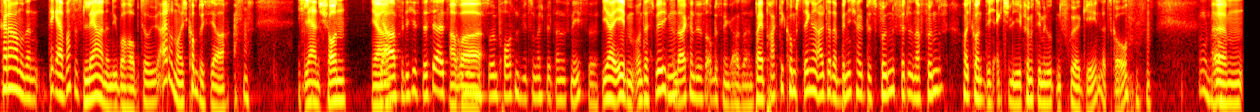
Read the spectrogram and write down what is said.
keine Ahnung, dann, Digga, was ist Lernen überhaupt? I don't know, ich komme durchs Jahr. Ich lerne schon, ja. Ja, für dich ist das ja jetzt aber, auch nicht so important wie zum Beispiel dann das nächste. Ja, eben, und deswegen. Von daher könnte das auch ein bisschen egal sein. Bei Praktikumsdinge, Alter, da bin ich halt bis fünf, Viertel nach fünf. Heute konnte ich actually 15 Minuten früher gehen, let's go. Oh, nice. ähm,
